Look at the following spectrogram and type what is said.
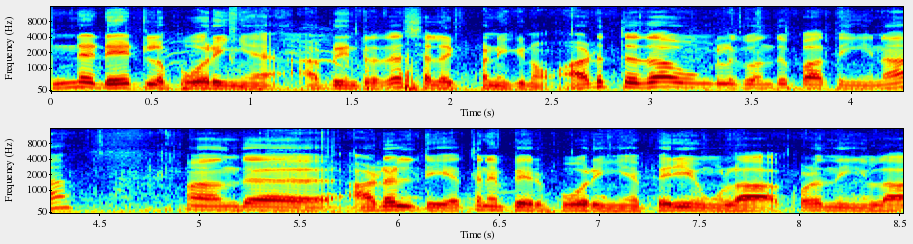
என்ன டேட்டில் போகிறீங்க அப்படின்றத செலக்ட் பண்ணிக்கணும். அடுத்ததாக உங்களுக்கு வந்து பார்த்தீங்கன்னா அந்த அடல்ட்டு எத்தனை பேர் போகிறீங்க பெரியவங்களா குழந்தைங்களா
